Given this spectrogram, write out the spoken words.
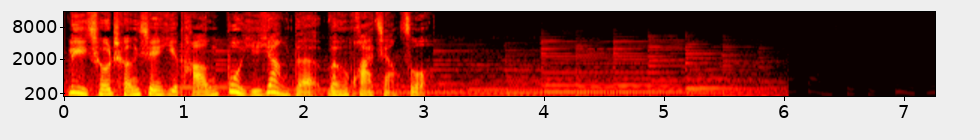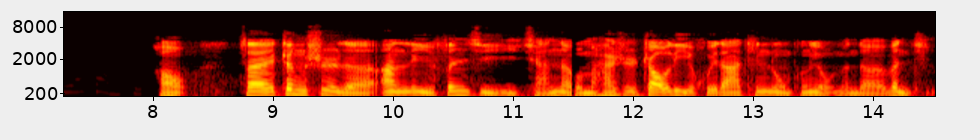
力求呈现一堂不一样的文化讲座。好，在正式的案例分析以前呢，我们还是照例回答听众朋友们的问题。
